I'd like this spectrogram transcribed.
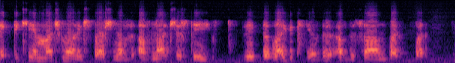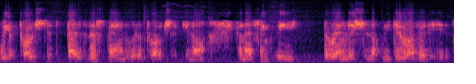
it became much more an expression of, of not just the, the, the legacy of the of the song, but but we approached it as this band would approach it, you know. And I think the the rendition that we do of it's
